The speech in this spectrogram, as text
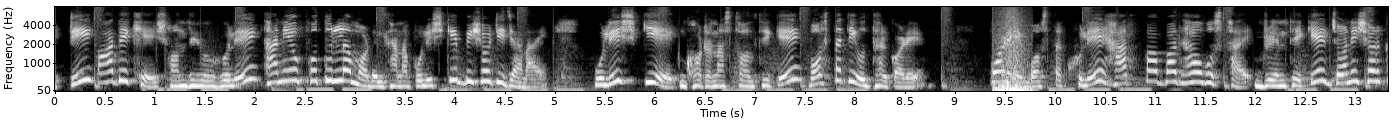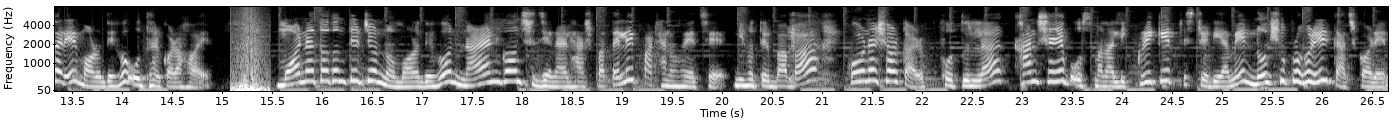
একটি পা দেখে সন্দেহ হলে স্থানীয় ফতুল্লা মডেল থানা পুলিশকে বিষয়টি জানায়। পুলিশ গিয়ে ঘটনাস্থল থেকে বস্তাটি উদ্ধার করে। পরে বস্তা খুলে হাত পা বাঁধা অবস্থায় ড্রেন থেকে জনি সরকারের মরদেহ উদ্ধার করা হয়। ময়না তদন্তের জন্য মরদেহ নারায়ণগঞ্জ জেনারেল হাসপাতালে পাঠানো হয়েছে। নিহতের বাবা করুণা সরকার ফতুল্লা খান সাহেব ওসমান আলী ক্রিকেট স্টেডিয়ামে নৈশ প্রহরীর কাজ করেন।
